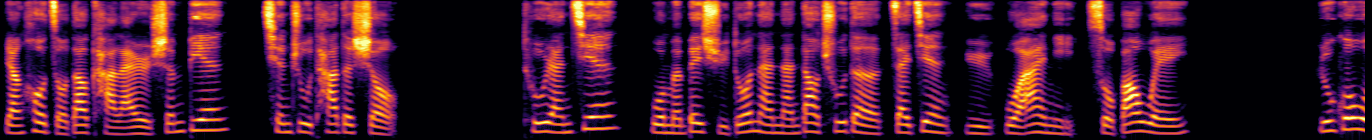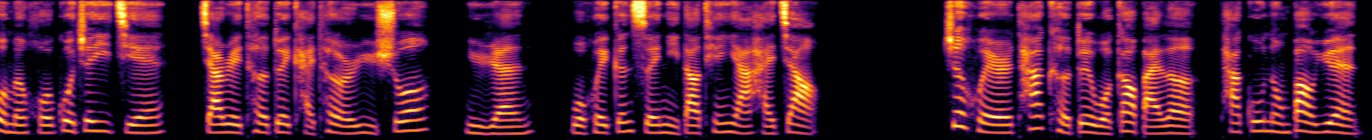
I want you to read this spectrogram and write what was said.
然后走到卡莱尔身边，牵住他的手。突然间，我们被许多喃喃道出的再见与我爱你所包围。如果我们活过这一劫，加瑞特对凯特耳语说：“女人，我会跟随你到天涯海角。”这会儿他可对我告白了。他咕哝抱怨。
